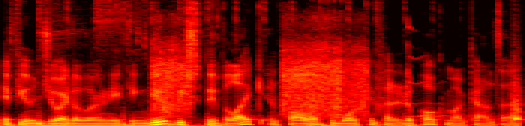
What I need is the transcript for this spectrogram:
If you enjoyed or learned anything new, be sure to leave a like and follow for more competitive Pokemon content.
